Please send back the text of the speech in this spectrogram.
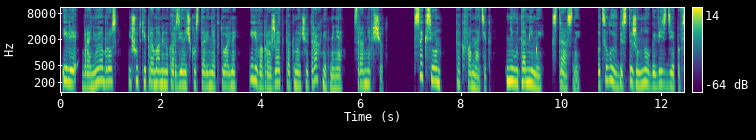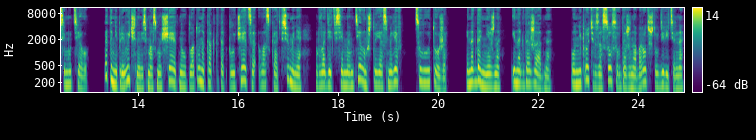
Или броней оброс, и шутки про мамину корзиночку стали неактуальны, или воображает, как ночью трахнет меня, сравняв счет. В сексе он как фанатик, неутомимый, страстный. Поцелуев бесстыже много везде, по всему телу. Это непривычно, весьма смущает, но у Платона как-то так получается ласкать всю меня, владеть всем моим телом, что я, смелев, целую тоже. Иногда нежно, иногда жадно. Он не против засосов, даже наоборот, что удивительно.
